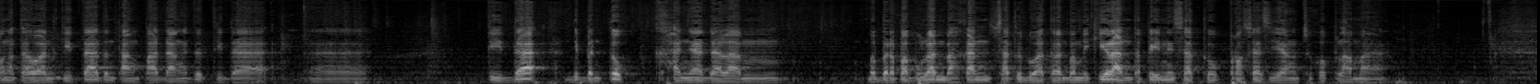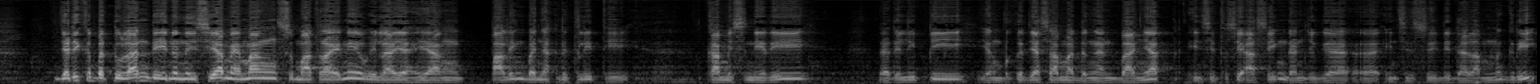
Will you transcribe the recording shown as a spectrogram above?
pengetahuan kita tentang Padang itu tidak eh, tidak dibentuk hanya dalam beberapa bulan bahkan satu dua tahun pemikiran, tapi ini satu proses yang cukup lama. Jadi kebetulan di Indonesia memang Sumatera ini wilayah yang paling banyak diteliti. Kami sendiri dari LIPI yang bekerja sama dengan banyak institusi asing dan juga uh, institusi di dalam negeri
